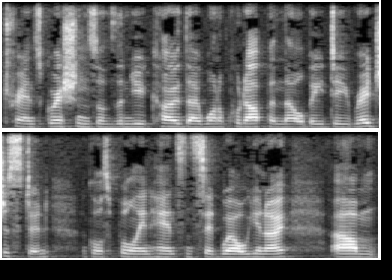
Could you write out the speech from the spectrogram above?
transgressions of the new code they want to put up and they'll be deregistered. Of course, Pauline Hanson said, well, you know, um,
